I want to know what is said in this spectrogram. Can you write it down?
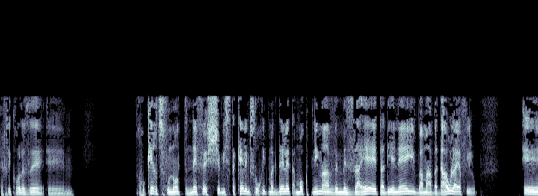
איך לקרוא לזה, אה, חוקר צפונות נפש שמסתכל עם זכוכית מגדלת עמוק פנימה ומזהה את ה-DNA במעבדה אולי אפילו. אה,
